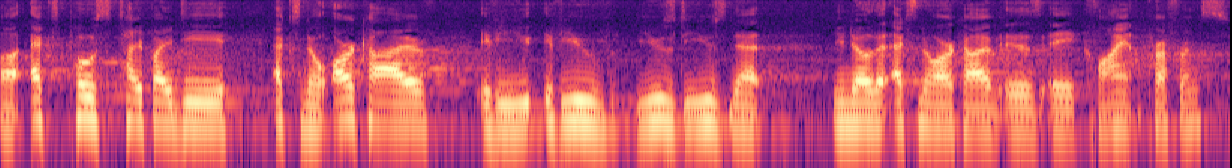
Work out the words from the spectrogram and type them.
uh, X post type ID, XNO archive. If, you, if you've used Usenet, you know that XNO archive is a client preference.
